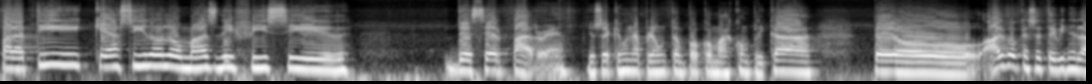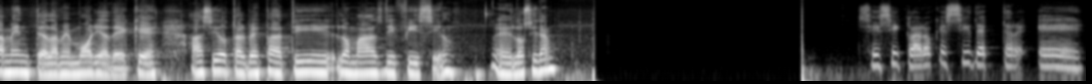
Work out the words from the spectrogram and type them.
para ti, ¿qué ha sido lo más difícil? de ser padre? Yo sé que es una pregunta un poco más complicada, pero algo que se te viene a la mente, a la memoria de que ha sido tal vez para ti lo más difícil. Eh, ¿Los? Sí, sí, claro que sí, Dexter. Eh,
